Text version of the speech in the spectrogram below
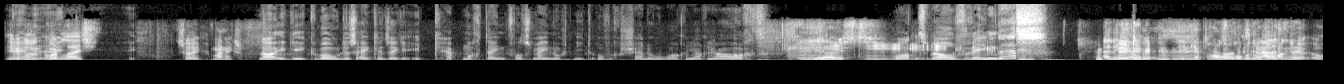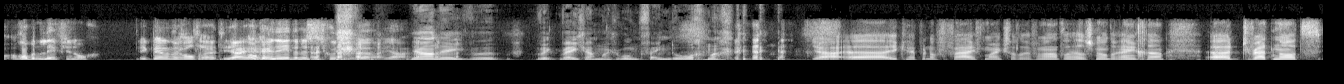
Nee, heb nog een kort ik- lijstje. Sorry, maar niks. Nou, ik, ik wou dus eigenlijk gaan zeggen, ik heb Martijn volgens mij nog niet over Shadow Warrior gehoord. juist. Wat wel vreemd is. En ik heb, ik heb trouwens Ja, Robin is ook al er lang. Robin, leef je nog? Ik ben er rot uit, ja. ja. Oké, nee, dan is het goed. Eh, ja. Ja, nee, we, we- wij gaan maar gewoon fijn door. Maar Ja, eh, ik heb er nog vijf, maar ik zal er even een aantal heel snel doorheen gaan. Eh, Dreadnought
